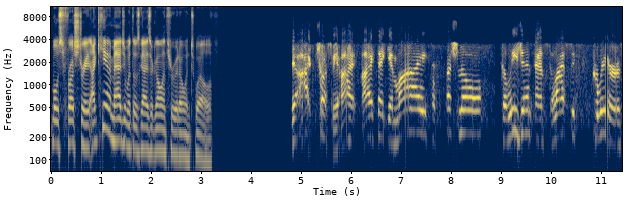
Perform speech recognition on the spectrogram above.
most frustrating? I can't imagine what those guys are going through at 0 and 12. Yeah, I trust me. I I think in my professional, collegiate, and scholastic careers,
